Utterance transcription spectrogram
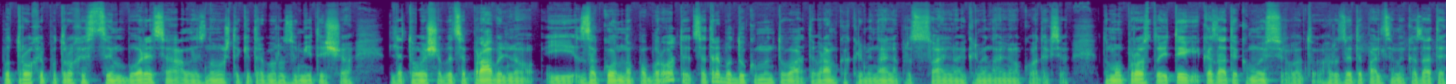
потрохи-потрохи з цим борються, але знову ж таки треба розуміти, що для того, щоб це правильно і законно побороти, це треба документувати в рамках кримінально-процесуального і кримінального кодексів. Тому просто йти і казати комусь, от грозити пальцями, казати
